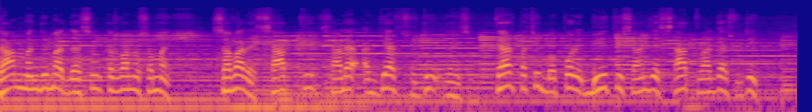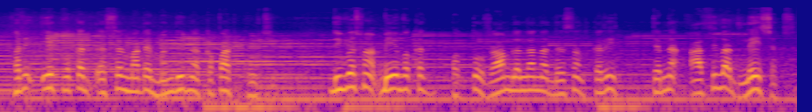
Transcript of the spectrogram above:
રામ મંદિરમાં દર્શન કરવાનો સમય સવારે સાતથી સાડા અગિયાર સુધી રહેશે. ત્યાર પછી બપોરે બેથી સાંજે સાત વાગ્યા સુધી ફરી એક વખત દર્શન માટે મંદિરના કપાટ ખોલશે. દિવસમાં બે વખત ભક્તો રામલલ્લાના દર્શન કરી તેમના આશીર્વાદ લઈ શકશે.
